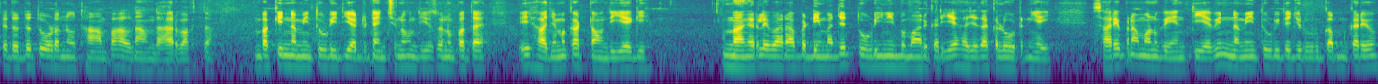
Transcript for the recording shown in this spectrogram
ਤੇ ਦੁੱਧ ਤੋੜਨ ਨੂੰ ਥਾਂ ਭਾਲਦਾ ਹੁੰਦਾ ਹਰ ਵਕਤ। ਬਾਕੀ ਨਵੀਂ ਤੂੜੀ ਦੀ ਅੱਡ ਟੈਨਸ਼ਨ ਹੁੰਦੀ ਹੈ ਤੁਹਾਨੂੰ ਪਤਾ ਹੈ, ਇਹ ਹਜਮ ਘੱਟ ਆਉਂਦੀ ਹੈਗੀ। ਮਗਰਲੇ ਵਾਰ ਆ ਵੱਡੀ ਮੱਝ, ਤੂੜੀ ਨਹੀਂ ਬਿਮਾਰ ਕਰੀਏ, ਹਜੇ ਤੱਕ ਲੋਟ ਨਹੀਂ ਆਈ। ਸਾਰੇ ਭਰਾਵਾਂ ਨੂੰ ਬੇਨਤੀ ਹੈ ਵੀ ਨਵੀਂ ਤੂੜੀ ਤੇ ਜ਼ਰੂਰ ਕੰਮ ਕਰਿਓ।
